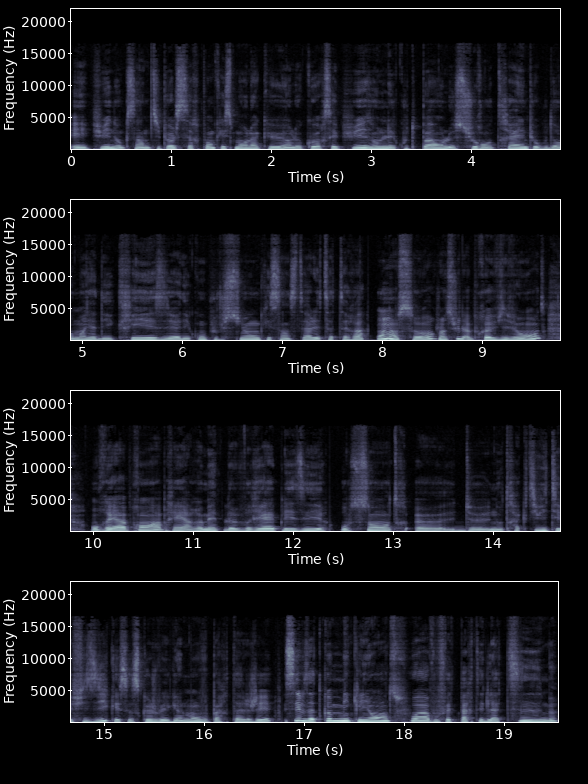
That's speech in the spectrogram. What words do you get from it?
Et puis donc c'est un petit peu le serpent qui se mord la queue. Hein. Le corps s'épuise, on ne l'écoute pas, on le surentraîne, puis au bout d'un moment, il y a des crises, il y a des compulsions qui s'installent, etc. On en sort, j'en suis la preuve vivante. On réapprend après à remettre le vrai plaisir au centre euh, de notre activité physique et c'est ce que je vais également vous partager. Si vous êtes comme mes clientes, soit vous faites partie de la team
